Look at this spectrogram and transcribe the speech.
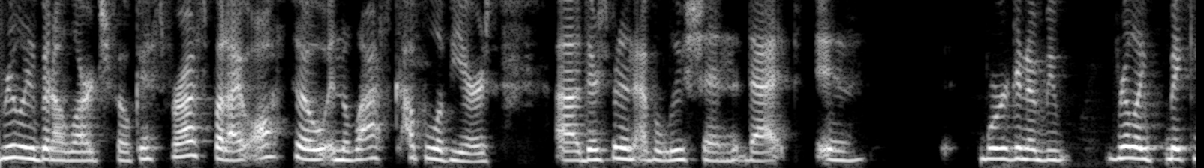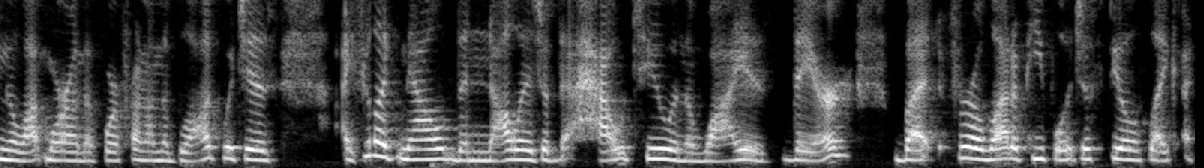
really been a large focus for us. But I also, in the last couple of years, uh, there's been an evolution that is we're going to be really making a lot more on the forefront on the blog, which is I feel like now the knowledge of the how to and the why is there. But for a lot of people, it just feels like a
